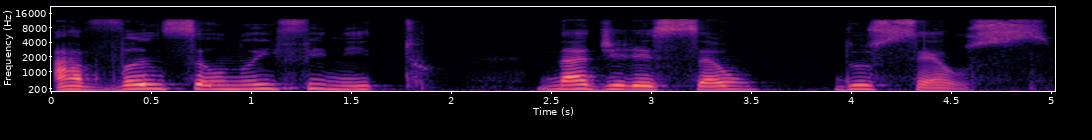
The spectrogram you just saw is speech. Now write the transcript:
avançam no infinito, na direção dos céus.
